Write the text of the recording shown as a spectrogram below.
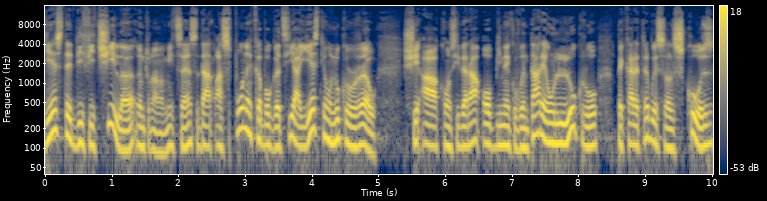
este dificilă într-un anumit sens, dar a spune că bogăția este un lucru rău și a considera o binecuvântare un lucru pe care trebuie să-l scuz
